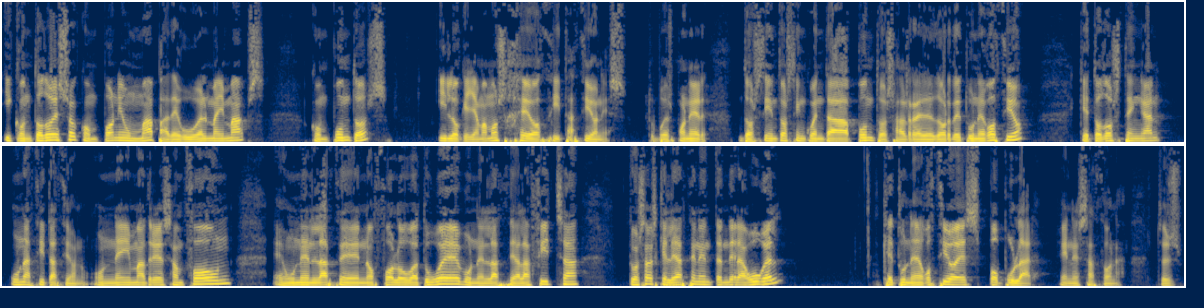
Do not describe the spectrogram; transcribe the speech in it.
y con todo eso compone un mapa de Google My Maps con puntos y lo que llamamos geocitaciones. Tú puedes poner 250 puntos alrededor de tu negocio que todos tengan una citación, un name, address and phone, eh, un enlace no follow a tu web, un enlace a la ficha, cosas que le hacen entender a Google que tu negocio es popular en esa zona. Entonces,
